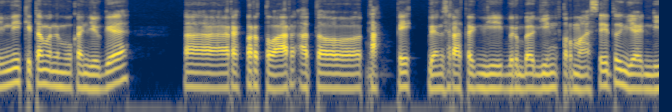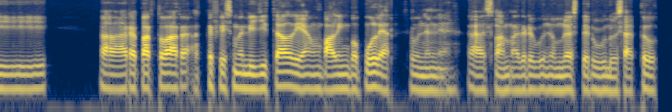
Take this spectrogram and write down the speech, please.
ini kita menemukan juga eh, repertoar atau taktik dan strategi berbagi informasi itu jadi eh, repertoar aktivisme digital yang paling populer sebenarnya eh, selama 2016-2021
